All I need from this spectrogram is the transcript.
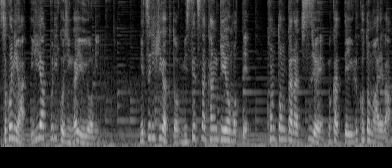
そこにはイリア・プリコジンが言うように熱力学と密接な関係を持って混沌から秩序へ向かっていることもあれば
